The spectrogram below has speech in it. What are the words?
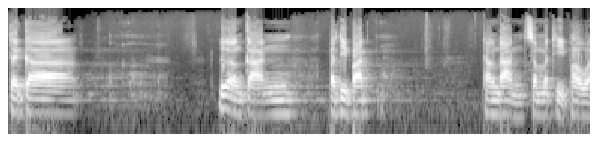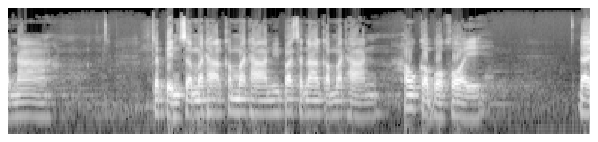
แต่กาเรื่องการปฏิบัติ ทางด้านสมถิภาวนา จะเป็นสมถกรรมฐานวิปัสสนากรรมฐานเฮาก็บ่คอย ได้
